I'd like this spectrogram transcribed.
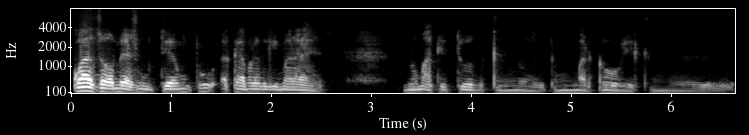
quase ao mesmo tempo, a Câmara de Guimarães, numa atitude que me, que me marcou e que me,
